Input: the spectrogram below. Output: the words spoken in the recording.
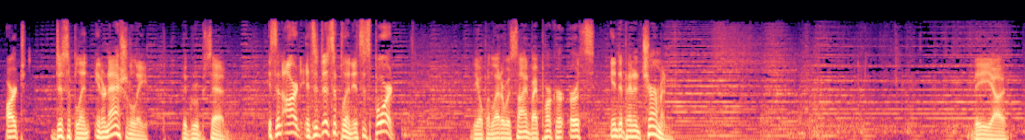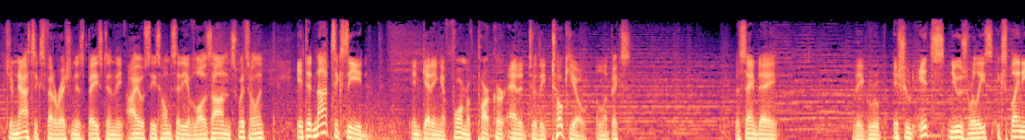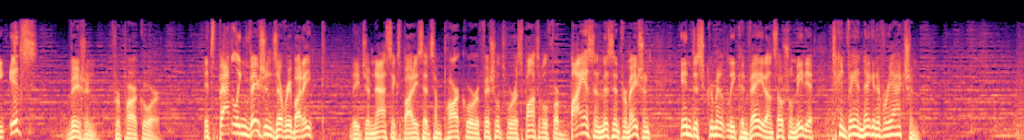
art, discipline internationally, the group said. It's an art, it's a discipline, it's a sport. The open letter was signed by Parkour Earth's independent chairman. The uh, Gymnastics Federation is based in the IOC's home city of Lausanne, Switzerland. It did not succeed in getting a form of parkour added to the Tokyo Olympics. The same day, the group issued its news release explaining its vision for parkour. It's battling visions, everybody. The gymnastics body said some parkour officials were responsible for bias and misinformation indiscriminately conveyed on social media to convey a negative reaction.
